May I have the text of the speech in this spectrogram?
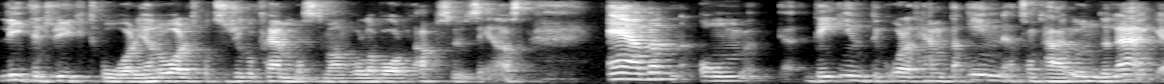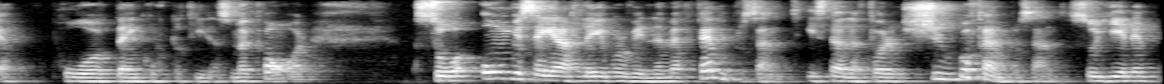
lite drygt två år, januari 2025 måste man hålla valet absolut senast. Även om det inte går att hämta in ett sånt här underläge på den korta tiden som är kvar. Så om vi säger att Labour vinner med 5% istället för 25% så ger det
